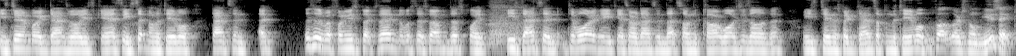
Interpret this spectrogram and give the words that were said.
he's doing big dance with all his guests. He's sitting on the table dancing, and this is what funny but because I didn't notice this, but at this point, he's dancing to Warwick. He gets her dancing. That's on the car washes all of that. He's doing this big dance up on the table. But there's no music.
